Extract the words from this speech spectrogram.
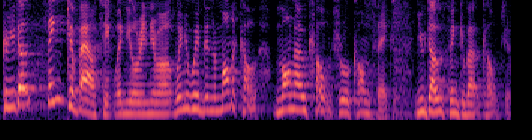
Because you don't think about it when you're in your own, when you're within a monocultural context, you don't think about culture.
